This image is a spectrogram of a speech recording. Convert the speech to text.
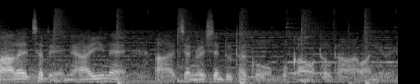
ဒါတဲ့အချက်တွေအများကြီးနဲ့ အာ generation 2ထက်ကိုပိုကောင်းအောင်ထုတ်ထားတာပါညီလေး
